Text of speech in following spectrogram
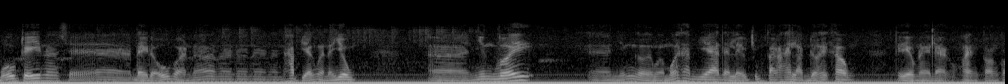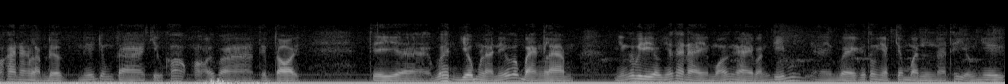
bố trí nó sẽ đầy đủ và nó, nó, nó, nó, nó hấp dẫn về nội dung à, nhưng với à, những người mà mới tham gia thì liệu chúng ta có thể làm được hay không thì điều này là hoàn toàn có khả năng làm được nếu chúng ta chịu khó học hỏi và tìm tòi. Thì à, với hình dung là nếu các bạn làm những cái video như thế này mỗi ngày bạn kiếm à, về cái thu nhập cho mình là thí dụ như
